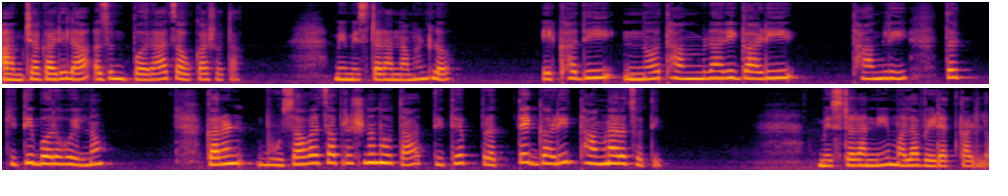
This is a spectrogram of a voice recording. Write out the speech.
आमच्या गाडीला अजून बराच अवकाश होता. मी मिस्टरांना म्हटलं एखादी न थांबणारी गाडी थांबली तर किती बरं होईल ना? कारण भुसावळचा प्रश्न नव्हता तिथे प्रत्येक गाडी थांबणारच होती. मिस्टरांनी मला वेड्यात काढलं.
